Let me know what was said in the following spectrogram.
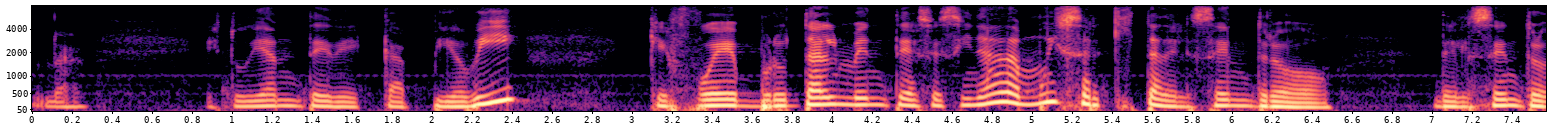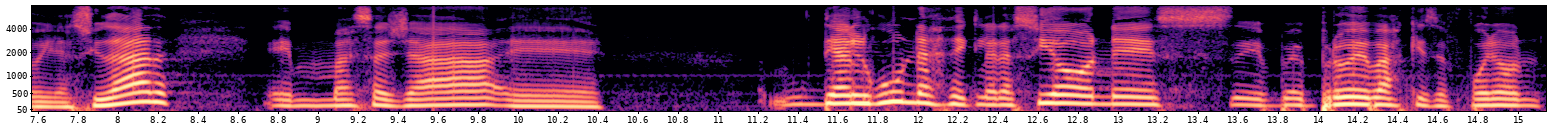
Una estudiante de Capioví que fue brutalmente asesinada muy cerquita del centro del centro de la ciudad, eh, más allá eh, de algunas declaraciones, eh, pruebas que se fueron,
